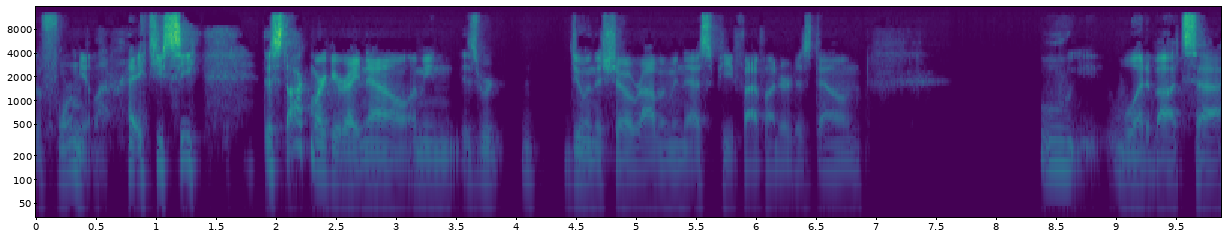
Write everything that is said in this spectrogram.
a formula right? You see the stock market right now i mean is we're doing the show, Rob. I mean, the SP 500 is down. What about uh,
